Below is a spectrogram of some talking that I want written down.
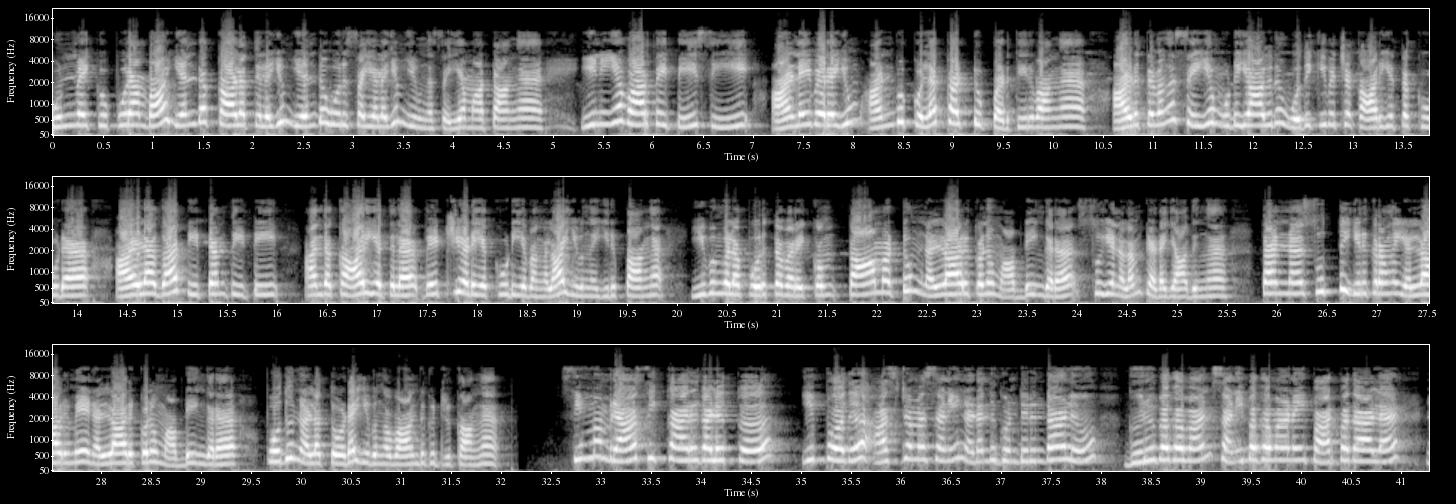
உண்மைக்கு புறம்பா எந்த காலத்திலையும் எந்த ஒரு செயலையும் இவங்க செய்ய மாட்டாங்க. இனிய வார்த்தை பேசி அனைவரையும் அன்புக்குள்ள கட்டுப்படுத்திடுவாங்க. அடுத்தவங்க செய்ய முடியாதுன்னு ஒதுக்கி வச்ச காரியத்தை கூட அழகா திட்டம் தீட்டி அந்த காரியத்துல வெற்றி அடையக்கூடியவங்களா இவங்க இருப்பாங்க. இவங்கள பொறுத்த வரைக்கும் தான் மட்டும் நல்லா இருக்கணும் அப்படிங்கிற சுயநலம் கிடையாதுங்க. தன்னை சுத்தி இருக்கிறவங்க எல்லாருமே நல்லா இருக்கணும் அப்படிங்கிற பொது நலத்தோட இவங்க வாழ்ந்துகிட்டு இருக்காங்க. சிம்மம் ராசிக்காரர்களுக்கு இப்போது அஷ்டம சனி நடந்து கொண்டிருந்தாலும் குரு பகவான் சனி பகவானை பார்ப்பதால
